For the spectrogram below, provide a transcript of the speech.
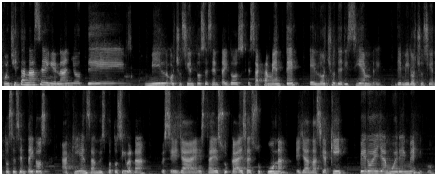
Conchita nace en el año de 1862, exactamente el 8 de diciembre de 1862, aquí en San Luis Potosí, ¿verdad? Pues ella, esta es su, esa es su cuna, ella nace aquí, pero ella muere en México,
